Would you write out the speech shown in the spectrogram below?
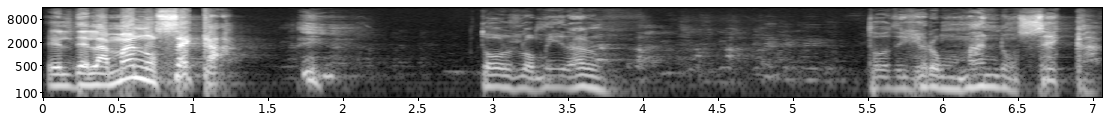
el de la mano seca. Todos lo miraron. Todos dijeron mano seca.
